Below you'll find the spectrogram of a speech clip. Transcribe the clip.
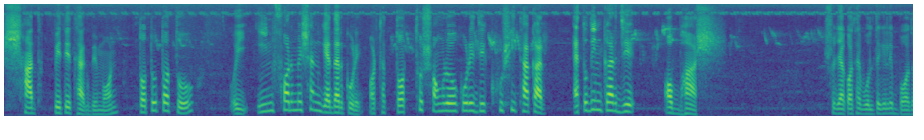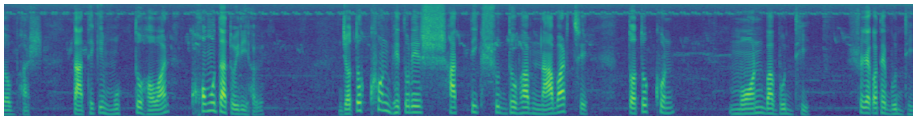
স্বাদ পেতে থাকবে মন, তত তত ওই ইনফরমেশান গ্যাদার করে, অর্থাৎ তথ্য সংগ্রহ করে যে খুশি থাকার এতদিনকার যে অভ্যাস, সোজা কথা বলতে গেলে বদ অভ্যাস, তা থেকে মুক্ত হওয়ার ক্ষমতা তৈরি হবে। যতক্ষণ ভেতরের সাত্ত্বিক শুদ্ধভাব না বাড়ছে, ততক্ষণ মন বা বুদ্ধি, সোজা কথায় বুদ্ধি,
